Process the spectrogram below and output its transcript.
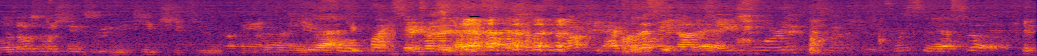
Well, those machines really teach you to. Uh, yeah, two point six. Well, that's not it. it. What's the SO?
